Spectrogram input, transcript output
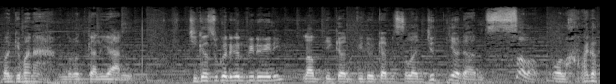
Bagaimana menurut kalian? Jika suka dengan video ini, nantikan video kami selanjutnya dan salam olahraga.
